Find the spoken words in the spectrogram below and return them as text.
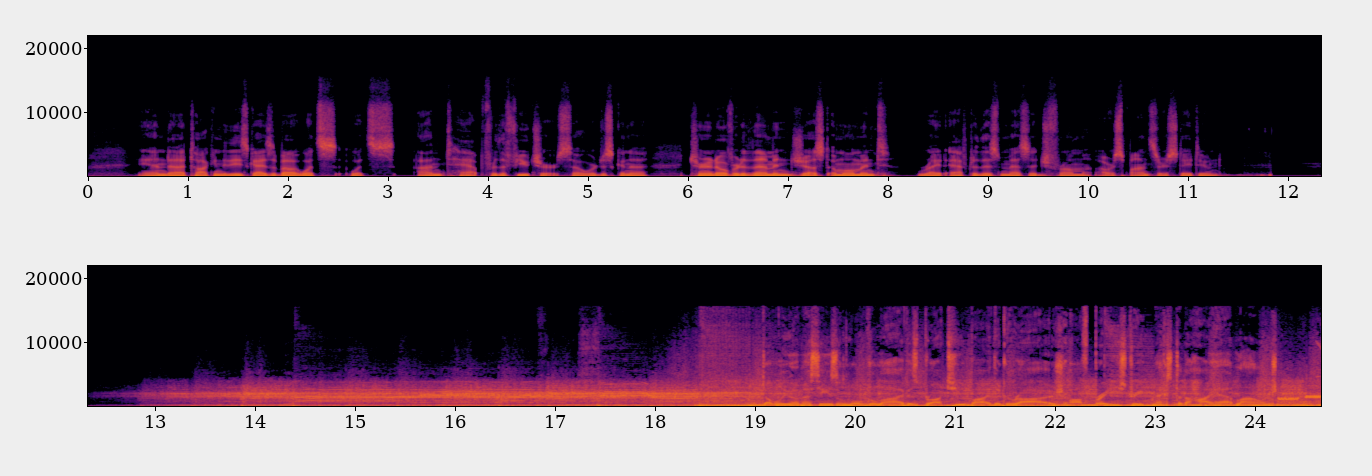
and uh, talking to these guys about what's what's on tap for the future. So we're just gonna turn it over to them in just a moment, right after this message from our sponsors. Stay tuned. WMSE's Local Live is brought to you by The Garage off Brady Street next to the Hi Hat Lounge.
